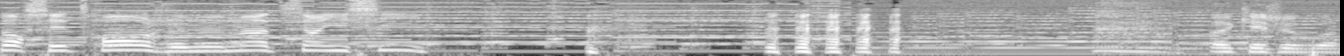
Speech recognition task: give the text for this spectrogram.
Force étrange me maintient ici. ok, je vois.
